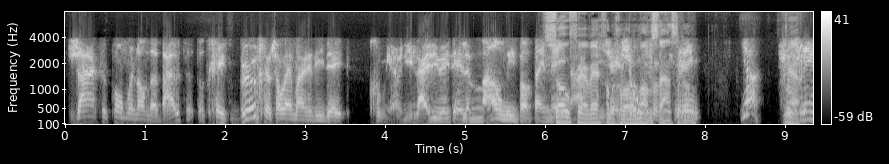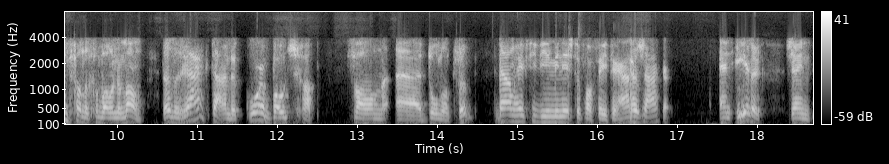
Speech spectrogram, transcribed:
zaken komen dan naar buiten. Dat geeft burgers alleen maar het idee... Goh, ja, die lui die weten helemaal niet wat wij Zo meemaken. ver weg Die van de gewone zo man staan ze dan. vervreemd- Ja, vervreemd van de gewone man. Dat raakte aan de core boodschap van eh, Donald Trump. Daarom heeft hij die minister van Veteranenzaken... en eerder zijn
